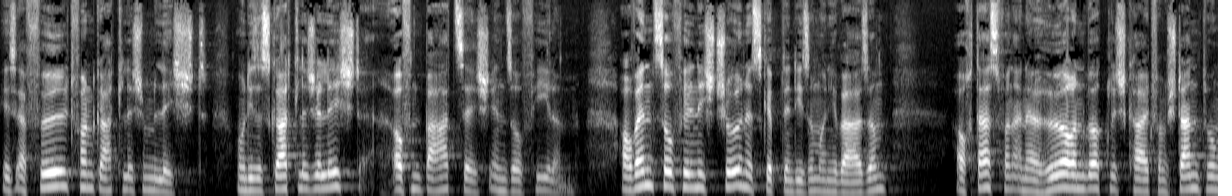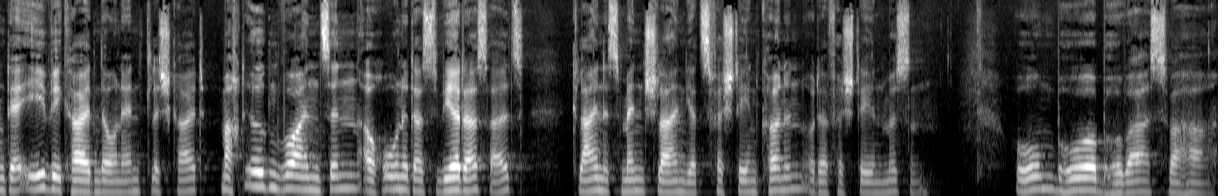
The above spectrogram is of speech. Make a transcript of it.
ist erfüllt von göttlichem Licht. Und dieses göttliche Licht offenbart sich in so vielem. Auch wenn es so viel nicht Schönes gibt in diesem Universum, auch das von einer höheren Wirklichkeit, vom Standpunkt der Ewigkeit und der Unendlichkeit, macht irgendwo einen Sinn, auch ohne dass wir das als kleines Menschlein jetzt verstehen können oder verstehen müssen. Om Bhur Bhuva Swaha.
